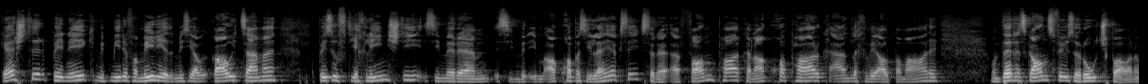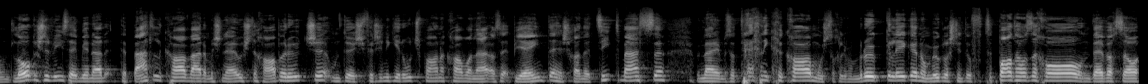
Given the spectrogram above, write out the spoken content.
Gestern bin ich mit meiner Familie, wir sind ja alle zusammen, bis auf die kleinste, sind wir, ähm, sind wir im Aqua Basilea gewesen. Ist ein Funpark, ein Aquapark, ähnlich wie Alpamare. Und der hat ganz viele so Rutschbahnen. Und logischerweise haben wir dann den Battle gehabt, wer am schnellsten runterrutschen Und du hast verschiedene Rutschbahnen gehabt, wo dann, also bei einen hast du Zeit messen Und dann haben wir so Techniken gehabt, musst du ein bisschen vom Rücken liegen und möglichst nicht auf die Badhose kommen. Und einfach so,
